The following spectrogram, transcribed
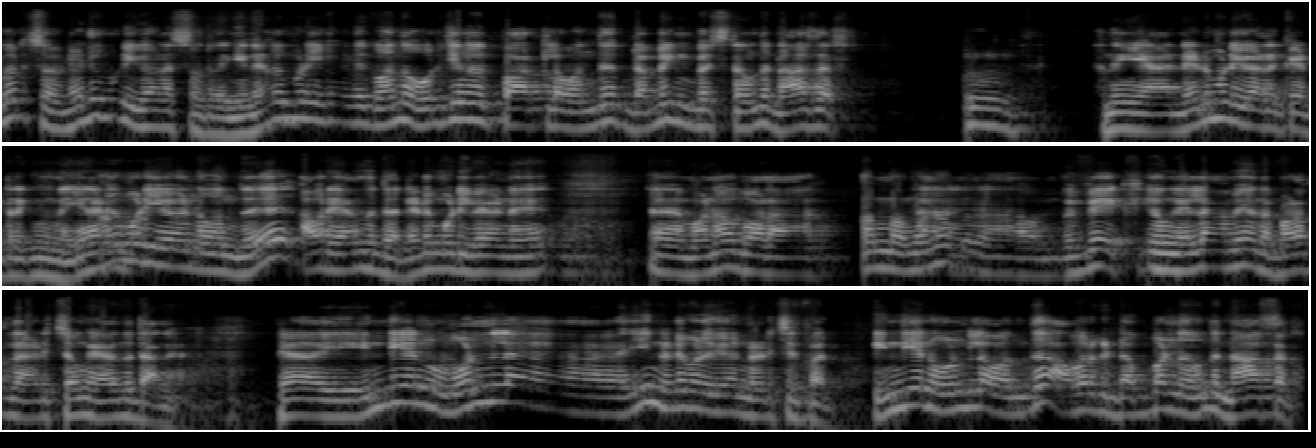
இவர் சொல் நெடுமுடி வேணா சொல்றீங்க. நெடுமுடி வேணுக்கு வந்து ஒரிஜினல் பார்ட்ல வந்து டப்பிங் பெஸ்ட் வந்து நாசர். நீங்க நெடுமுடி வேணு கேட்டிருக்கீங்க நெடுமுடி வேணு வந்து அவர் இறந்துட்டார். நெடுமுடி வேணு மனோபாலா ஆமா மனோபல. விவேக் இவங்க எல்லாமே அந்த படத்துல நடிச்சவங்க இறந்துட்டாங்க. இந்தியன் ஒன்ல நெடுமுடி வேணு நடிச்சிருப்பார். இந்தியன் ஒன்ல வந்து அவருக்கு டப் பண்ணது வந்து நாசர்.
